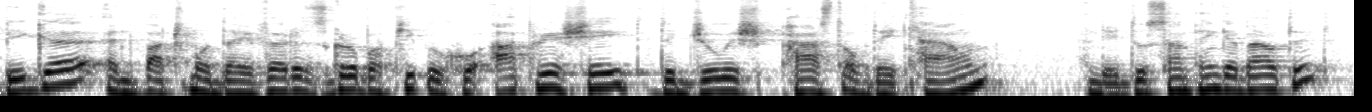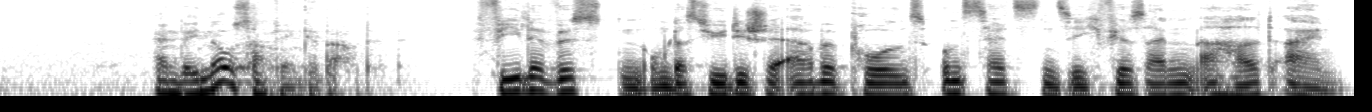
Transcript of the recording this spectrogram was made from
bigger and much more diverse group of people who appreciate the Jewish past of their town and they do something about it and they know something about it. Viele wüssten um das jüdische Erbe Polens und setzten sich für seinen Erhalt ein.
